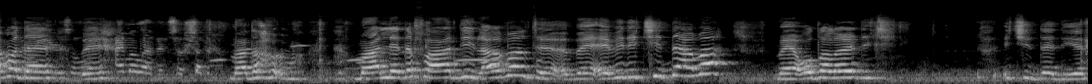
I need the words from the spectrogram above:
Ama de ve I'm 11, so shut the Madam, mahallede falan değil ama de, ve evin içinde ama ve odaların iç, içinde değil.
